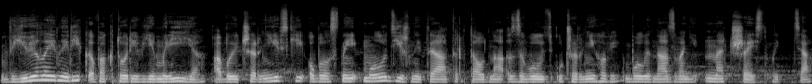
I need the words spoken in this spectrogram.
В ювілейний рік в акторів є мрія, аби Чернігівський обласний молодіжний театр та одна з вулиць у Чернігові були названі на честь митця.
